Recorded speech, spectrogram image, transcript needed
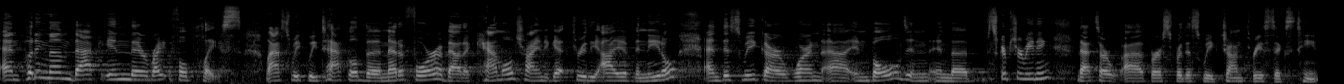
and putting them back in their rightful place. Last week we tackled the metaphor about a camel trying to get through the eye of the needle, and this week our one uh, in bold in, in the scripture reading, that's our uh, verse for this week, John 3:16.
